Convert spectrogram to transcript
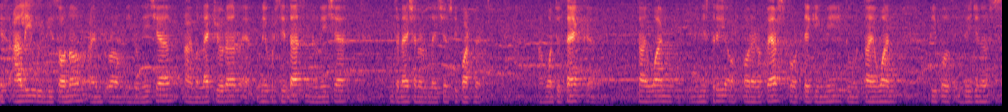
Name is Ali Wibisono. I'm from Indonesia. I'm a lecturer at Universitas Indonesia International Relations Department. I want to thank uh, Taiwan Ministry of Foreign Affairs for taking me to Taiwan people's indigenous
